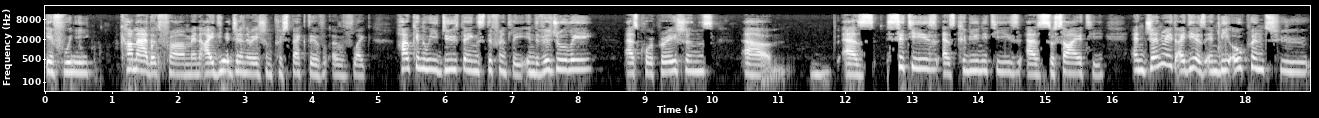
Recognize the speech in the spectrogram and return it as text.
If we come at it from an idea generation perspective of like, how can we do things differently individually, as corporations, um, as cities, as communities, as society, and generate ideas and be open to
